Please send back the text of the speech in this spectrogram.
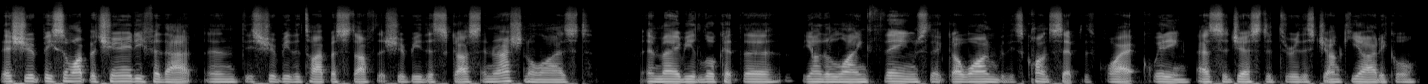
there should be some opportunity for that, and this should be the type of stuff that should be discussed and rationalized, and maybe look at the the underlying themes that go on with this concept of quiet quitting, as suggested through this Junkee article.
